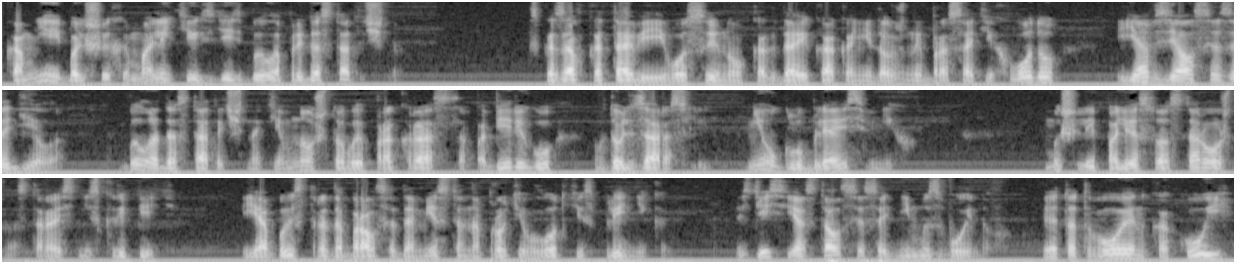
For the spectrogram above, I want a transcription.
Камней, больших и маленьких, здесь было предостаточно. Сказав Катаве и его сыну, когда и как они должны бросать их в воду, я взялся за дело. Было достаточно темно, чтобы прокрасться по берегу вдоль зарослей, не углубляясь в них. Мы шли по лесу осторожно, стараясь не скрипеть. Я быстро добрался до места напротив лодки с пленниками. Здесь я остался с одним из воинов. Этот воин, Какуй,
